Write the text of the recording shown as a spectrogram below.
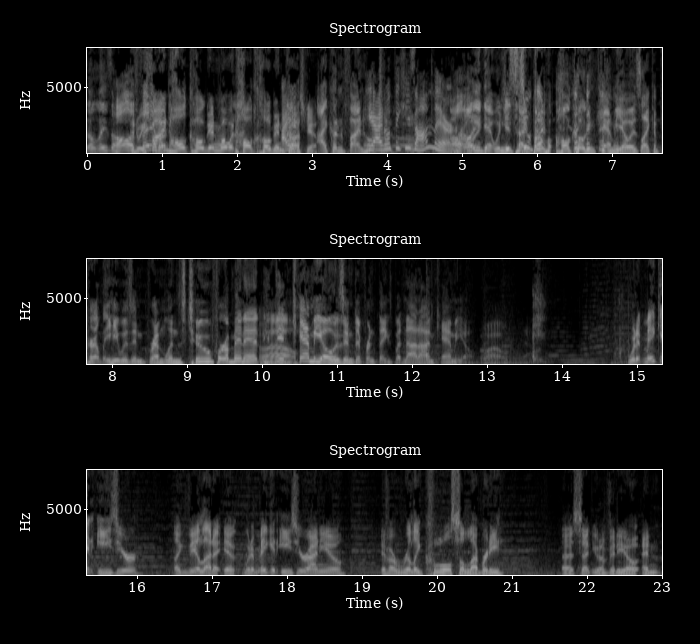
So he's a Hall Did of we Famer. find Hulk Hogan? What would Hulk Hogan I- cost you? I couldn't find Hulk. Yeah, I don't think he's on there. All, all you get when you He's too type up. Hulk Hogan cameo is like apparently he was in Gremlins 2 for a minute. He Wow. did cameos in different things, but not on cameo. wow. Would it make it easier, like Violetta? If, would it make it easier on you if a really cool celebrity uh, sent you a video and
